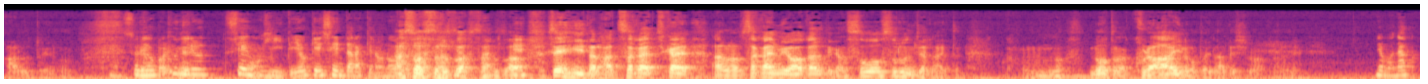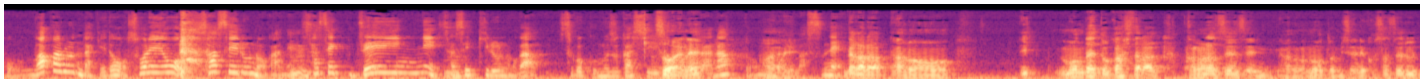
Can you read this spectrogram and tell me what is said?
あるというのも。それを区切る線を引いて余計線だらけのノートあそうそうそうそうそう、線引いたらは境近いあの境目が分かるっていうからそうするんじゃないと、うんのノートが暗いノートになってしまうからね。でもなんかこう分かるんだけどそれをさせるのがね、うん。させ全員にさせきるのがすごく難しいところだなと思いますね。だからあのい問題解かしたら必ず先生にあのノートを見せに来させる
